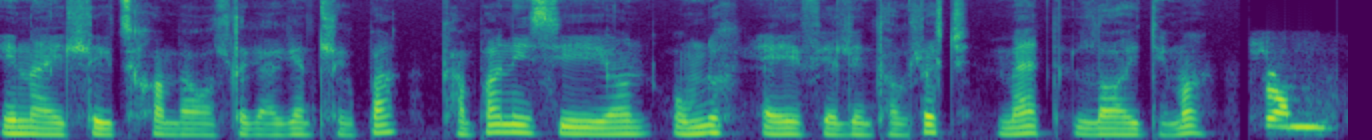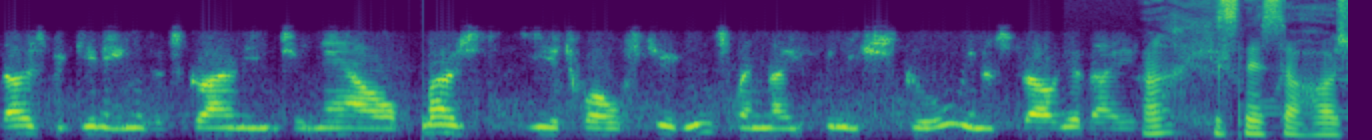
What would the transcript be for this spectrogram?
энэ аяллыг зохион байгуулдаг агентлаг ба компани CEO нь өмнөх AFL-ийн тоглогч Matt Lloyd юм а. From those beginnings, it's grown into now most Year 12 students when they finish school in Australia they Анх хэлснээсээ хойш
